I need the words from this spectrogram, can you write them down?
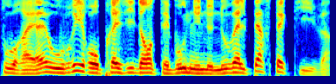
pourrait ouvrir au président Tebboune une nouvelle perspective,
